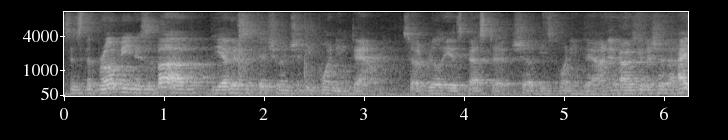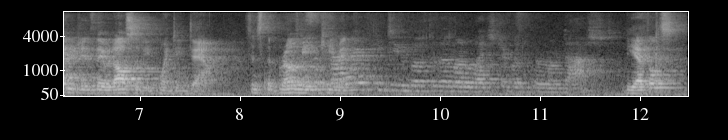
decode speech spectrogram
Since the bromine is above, the other substituent should be pointing down. So it really is best to show these pointing down. If I was going to show the hydrogens, they would also be pointing down. Since the bromine Does it came in, matter if you do both of them on wedged or both of them on dashed? the ethyls?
